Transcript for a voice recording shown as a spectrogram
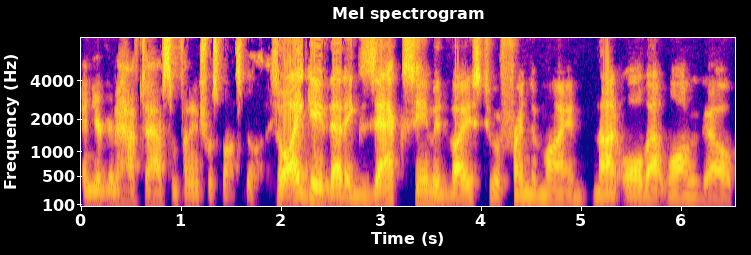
and you're going to have to have some financial responsibility so i gave that exact same advice to a friend of mine not all that long ago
